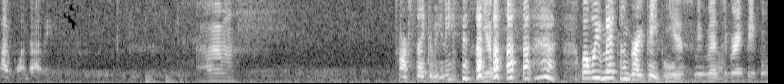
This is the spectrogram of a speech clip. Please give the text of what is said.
type one diabetes? Um, Hard to think of any. Yep. well, we've met some great people. yes, we've met some great people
